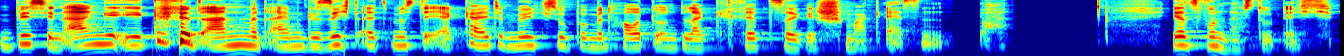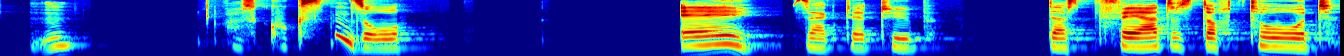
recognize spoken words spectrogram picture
ein bisschen angeekelt an mit einem Gesicht, als müsste er kalte Milchsuppe mit Haut und Lakritze Geschmack essen. Jetzt wunderst du dich. Hm? Was guckst denn so? Ey, sagt der Typ, das Pferd ist doch tot.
